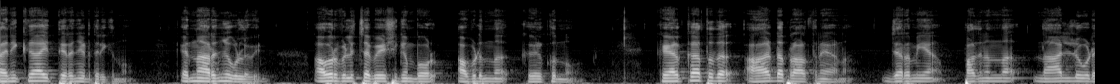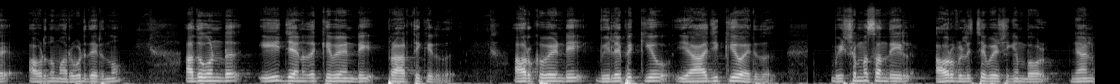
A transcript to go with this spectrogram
തനിക്കായി തിരഞ്ഞെടുത്തിരിക്കുന്നു എന്നറിഞ്ഞുകൊള്ളുവിൻ. അവർ വിളിച്ചപേക്ഷിക്കുമ്പോൾ അവിടുന്ന് കേൾക്കുന്നു. കേൾക്കാത്തത് ആരുടെ പ്രാർത്ഥനയാണ്? ജെറമിയ പതിനൊന്ന് നാലിലൂടെ അവിടുന്ന് മറുപടി തരുന്നു അതുകൊണ്ട് ഈ ജനതയ്ക്ക് വേണ്ടി പ്രാർത്ഥിക്കരുത്. അവർക്ക് വേണ്ടി വിലപിക്കുകയോ യാചിക്കുകയോ അരുത്. വിഷമസന്ധിയിൽ അവർ വിളിച്ചപേക്ഷിക്കുമ്പോൾ ഞാൻ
